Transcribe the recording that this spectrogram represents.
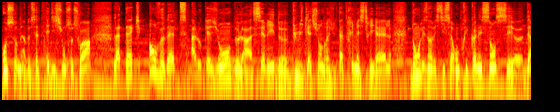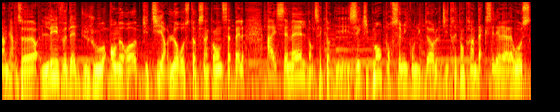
Au sommaire de cette édition ce soir, la tech en vedette à l'occasion de la série de publications de résultats trimestriels dont les investisseurs ont pris connaissance ces euh, dernières heures. Les vedettes du jour en Europe qui tirent l'Eurostock 50 s'appellent AS SML dans le secteur des équipements pour semi-conducteurs. Le titre est en train d'accélérer à la hausse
